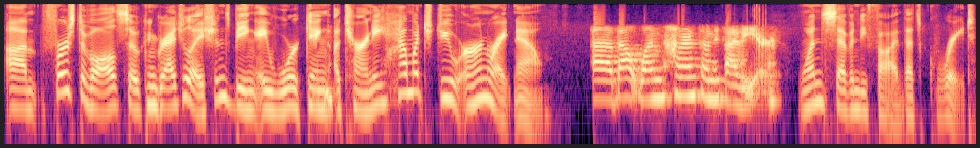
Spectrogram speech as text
Um, first of all, so congratulations being a working attorney. How much do you earn right now? Uh, about 175 a year. 175. That's great.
